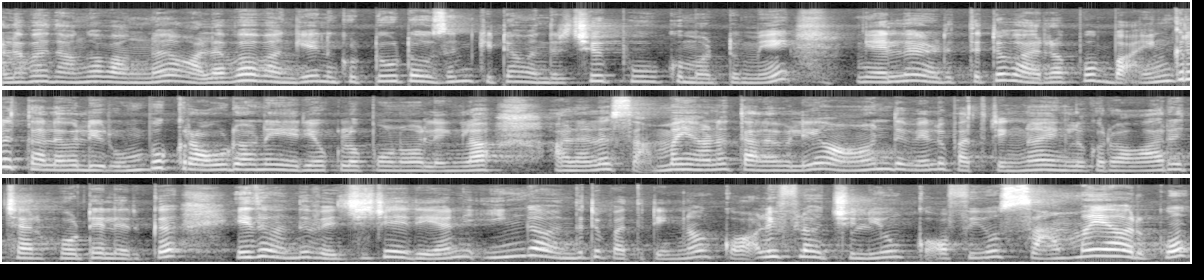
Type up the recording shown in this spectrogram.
அளவாக தாங்க வாங்கினேன். அளவாக வாங்கி எனக்கு டூ தௌசண்ட் கிட்ட வந்துருச்சு பூக்கு மட்டுமே. எல்லாம் எடுத்துகிட்டு வர்றப்போ பயங்கர தலைவலி. ரொம்ப க்ரௌடான ஏரியாவுக்குள்ளே போனோம் இல்லைங்களா? அதனால் செம்மையான தலைவலி. ஆன் த வேல பார்த்துட்டிங்கன்னா எங்களுக்கு ஒரு ஆர்ஹெச்ஆர் ஹோட்டல் இருக்குது இது வந்து வெஜிடேரியன் இங்கே வந்துட்டு பார்த்துட்டிங்கன்னா காலிஃப்ளவர் சில்லியும் காஃபியும் செம்மையாக இருக்கும்.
